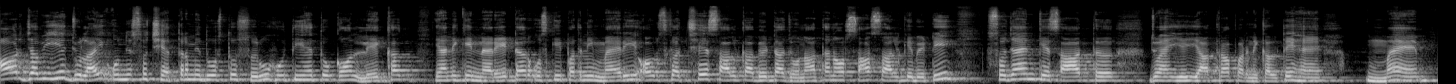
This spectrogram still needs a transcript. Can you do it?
और जब ये जुलाई 1976 में दोस्तों शुरू होती है तो कौन? लेखक, यानी कि नरेटर, उसकी पत्नी मैरी और उसका छः साल का बेटा जोनाथन और सात साल की बेटी सुजैन के साथ जो है ये यात्रा पर निकलते हैं। मैं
